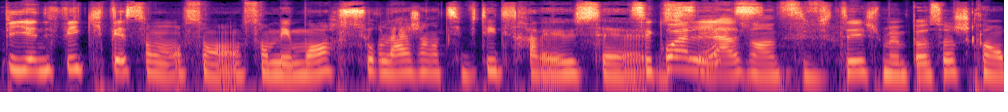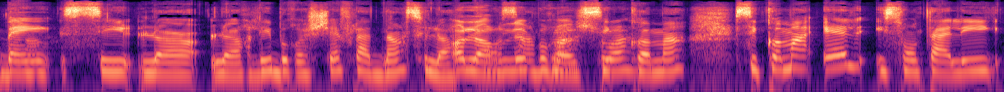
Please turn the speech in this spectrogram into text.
Puis il y a une fille qui fait son son, son mémoire sur l'agentivité des travailleuses c'est quoi l'agentivité? Je suis même pas ça je comprends. Ben c'est leur leur libre chef là-dedans c'est leur, oh, leur libre choix. c'est comment c'est comment elles ils sont allés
